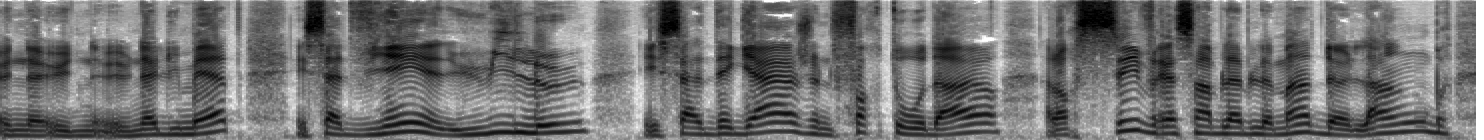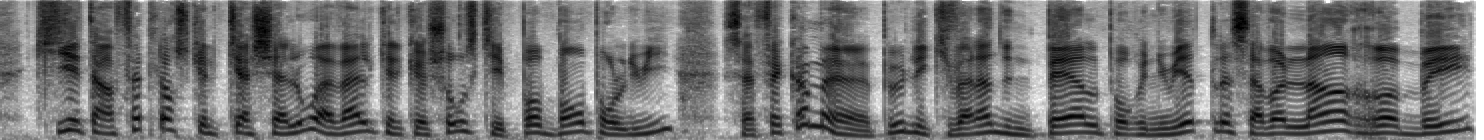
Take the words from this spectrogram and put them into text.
une, une, une allumette et ça devient huileux et ça dégage une forte odeur. Alors c'est vraisemblablement de l'ambre qui est en fait lorsque le cachalot avale quelque chose qui est pas bon pour lui, ça fait comme un peu l'équivalent d'une perle pour une huître. là. Ça va l'enrober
